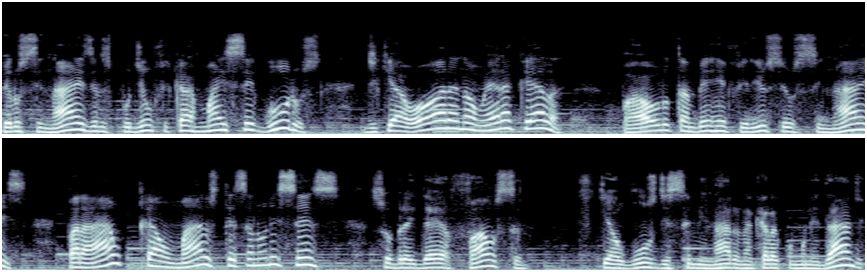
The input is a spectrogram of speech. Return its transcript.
Pelos sinais, eles podiam ficar mais seguros de que a hora não era aquela. Paulo também referiu seus sinais para acalmar os tessalonicenses sobre a ideia falsa que alguns disseminaram naquela comunidade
